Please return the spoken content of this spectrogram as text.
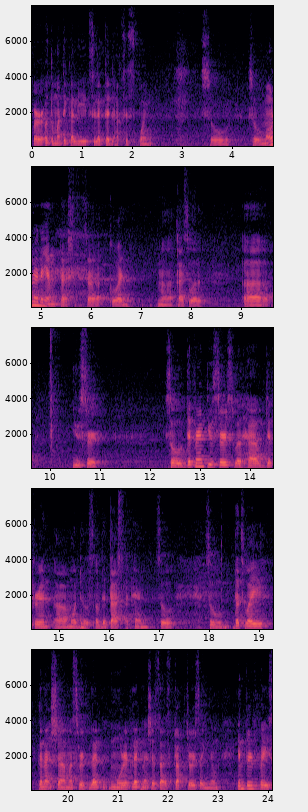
for automatically selected access point. So, so mauna na yung task sa kuan mga casual uh, user. So, different users will have different uh, models of the task at hand. So, so that's why kana siya mas reflect mo reflect na siya sa structure sa inyong interface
